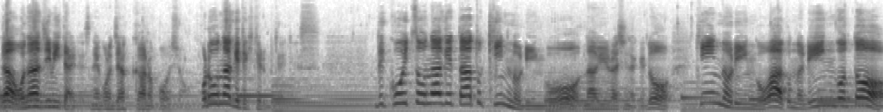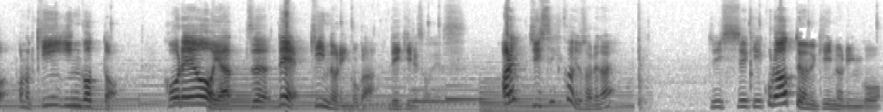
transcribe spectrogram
が同じみたいですね。この弱化のポーション。これを投げてきてるみたいです。でこいつを投げた後金のリンゴを投げるらしいんだけど金のリンゴはこのリンゴとこの金インゴット。これを8つ。で金のリンゴができるそうです。あれ？実績解除されない？実績。これあったよね？金のリンゴ。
